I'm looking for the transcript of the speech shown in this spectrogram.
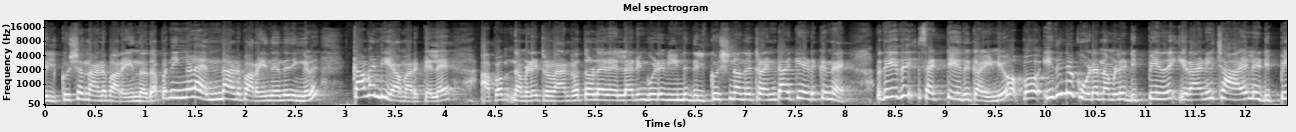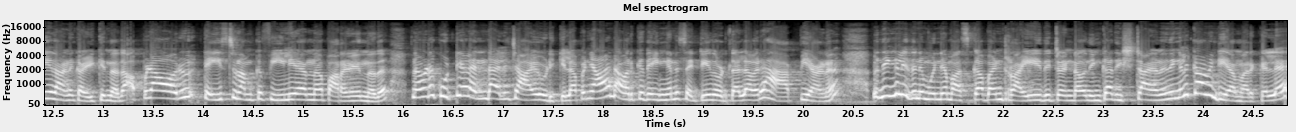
ദിൽകുഷ് എന്നാണ് പറയുന്നത്. അപ്പം നിങ്ങൾ എന്താണ് പറയുന്നതെന്ന് നിങ്ങൾ കമന്റ് ചെയ്യാൻ മറക്കല്ലേ? അപ്പം നമ്മുടെ ട്രിവാൻഡ്രത്തുള്ളവരെല്ലാവരും കൂടി വീണ്ടും ദിൽകുഷിനെ ഒന്ന് ട്രെൻഡാക്കി എടുക്കുന്നേ. അപ്പോൾ ഇത് സെറ്റ് ചെയ്ത് കഴിഞ്ഞു. അപ്പോൾ ഇതിന്റെ കൂടെ നമ്മൾ ഡിപ്പ് ചെയ്ത് ഇറാനി ചായയിൽ ഡിപ്പ് ചെയ്താണ് കഴിക്കുന്നത്. അപ്പോഴാ ഒരു ടേസ്റ്റ് നമുക്ക് ഫീൽ ചെയ്യാമെന്ന് പറയുന്നത്. നമ്മുടെ കുട്ടികൾ എന്തായാലും ചായ കുടിക്കില്ല. അപ്പോൾ ഞാൻ അവർക്ക് ഇത് ഇങ്ങനെ സെറ്റ് ചെയ്ത് കൊടുത്താൽ അവർ ഹാപ്പിയാണ് അപ്പോൾ നിങ്ങൾ ഇതിന് മുന്നേ മസ്കാബൺ ട്രൈ ചെയ്തിട്ടുണ്ടോ? നിങ്ങൾക്ക് അത് ഇഷ്ടമായെന്ന് നിങ്ങൾ കമന്റ് ചെയ്യാൻ മറക്കല്ലേ?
